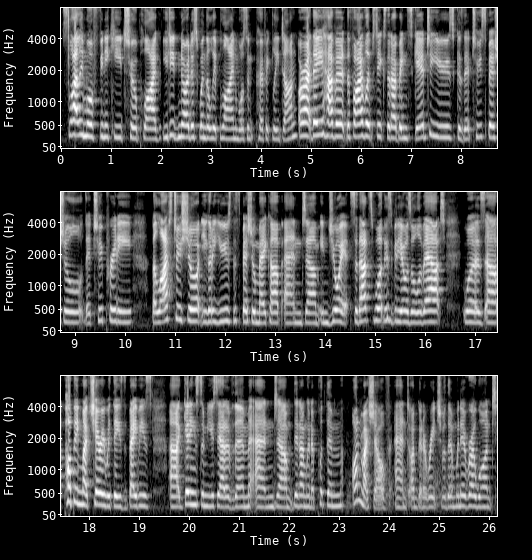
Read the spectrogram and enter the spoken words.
slightly more finicky to apply. You did notice when the lip line wasn't perfectly done. All right, there you have it. The five lipsticks that I've been scared to use because they're too special, they're too pretty, but life's too short. You got to use the special makeup and um, enjoy it. So that's what this video is all about was uh, popping my cherry with these babies, uh, getting some use out of them, and um, then I'm going to put them on my shelf and I'm going to reach for them whenever I want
